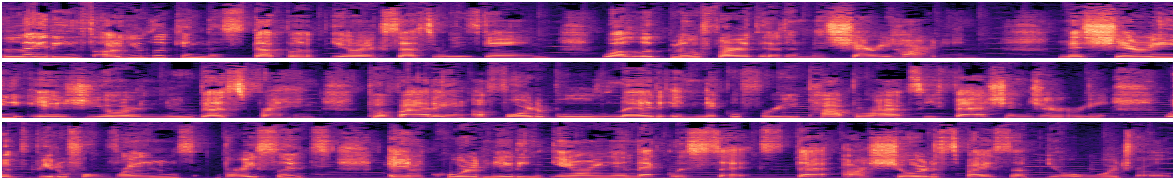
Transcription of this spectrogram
Ladies, are you looking to step up your accessories game? Well, look no further than Miss Sherry Harding. Miss Sherry is your new best friend, providing affordable lead and nickel free paparazzi fashion jewelry with beautiful rings, bracelets, and coordinating earring and necklace sets that are sure to spice up your wardrobe.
